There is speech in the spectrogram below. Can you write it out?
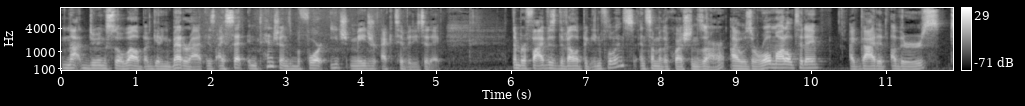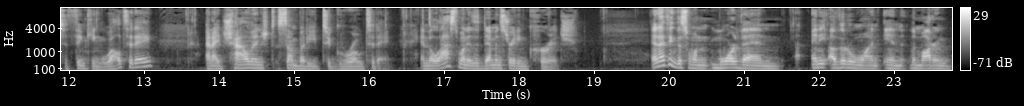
not doing so well, but getting better at, is I set intentions before each major activity today. Number five is developing influence. And some of the questions are I was a role model today. I guided others to thinking well today and I challenged somebody to grow today. And the last one is demonstrating courage. And I think this one, more than any other one in the modern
